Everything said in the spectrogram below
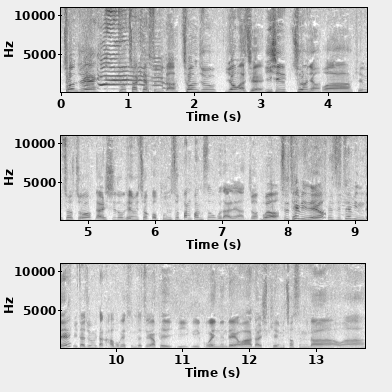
전주에 도착했습니다 전주 영화제 20주년 와 개미쳤죠? 날씨도 개미쳤고 분수 빵빵 쏘고 난리 났죠? 뭐야 스텝이세요? 스텝인데? 이따 좀 이따 가보겠습니다 저기 앞에 이, 입구가 있는데 와 날씨 개미쳤습니다 와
